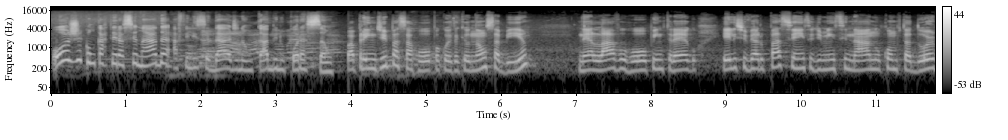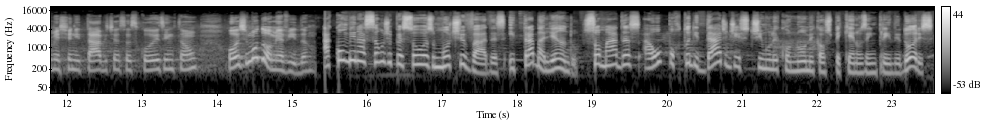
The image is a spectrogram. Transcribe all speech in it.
Hoje, com carteira assinada, a felicidade não cabe no coração. Aprendi a passar roupa, coisa que eu não sabia né? Lavo roupa, entrego. Eles tiveram paciência de me ensinar no computador, mexer em tablet, essas coisas. Então, hoje mudou minha vida. A combinação de pessoas motivadas e trabalhando, somadas à oportunidade de estímulo econômico aos pequenos empreendedores,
